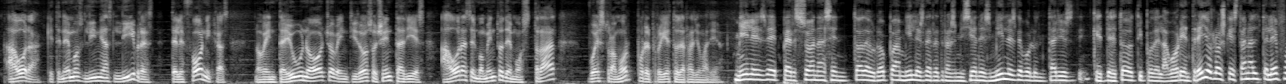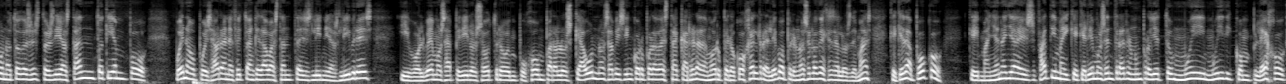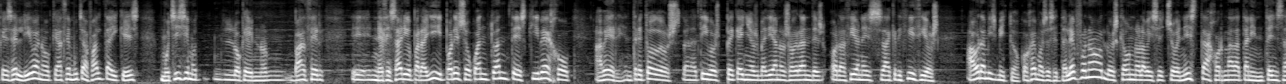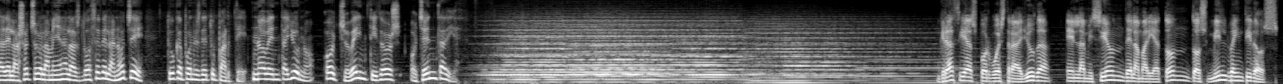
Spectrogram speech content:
ahora que tenemos líneas libres telefónicas 91 8 22 80 10, ahora es el momento de mostrar vuestro amor por el proyecto de Radio María. Miles de personas en toda Europa, miles de retransmisiones, miles de voluntarios de todo tipo de labor, entre ellos los que están al teléfono todos estos días, tanto tiempo. Bueno, pues ahora en efecto han quedado bastantes líneas libres y volvemos a pediros otro empujón para los que aún no os habéis incorporado a esta carrera de amor, pero coge el relevo, pero no se lo dejes a los demás, que queda poco que mañana ya es Fátima y que queremos entrar en un proyecto muy, muy complejo que es el Líbano, que hace mucha falta y que es muchísimo lo que nos va a hacer eh, necesario para allí. Por eso, cuanto antes, Quivejo, a ver, entre todos, donativos pequeños, medianos o grandes, oraciones, sacrificios, Ahora mismito, cogemos ese teléfono, los que aún no lo habéis hecho en esta jornada tan intensa de las 8 de la mañana a las 12 de la noche, ¿Tú qué pones de tu parte? 91 822 8010. Gracias por vuestra ayuda en la misión de la Maratón 2022.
